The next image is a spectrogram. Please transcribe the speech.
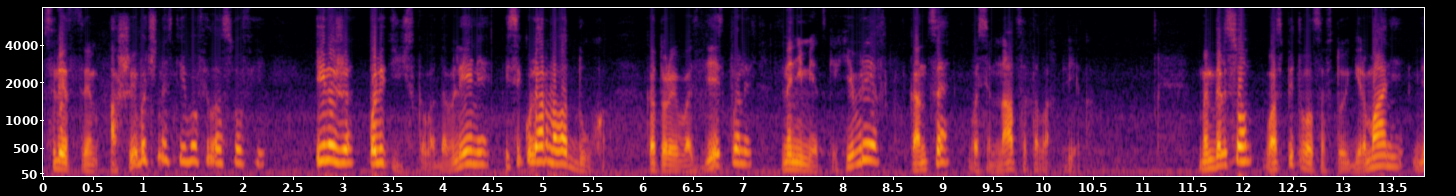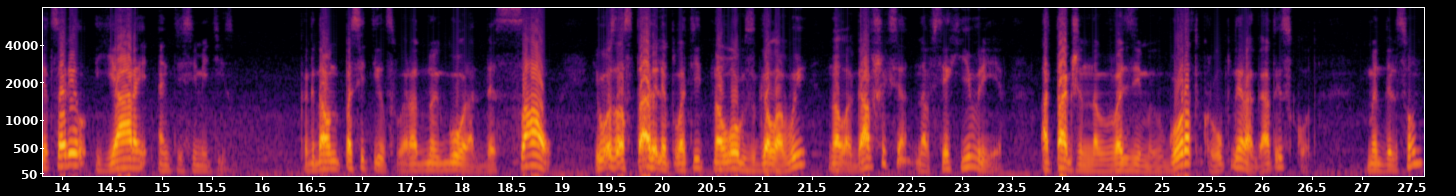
следствием ошибочности его философии или же политического давления и секулярного духа, которые воздействовали на немецких евреев в конце XVIII века. Мендельсон воспитывался в той Германии, где царил ярый антисемитизм. Когда он посетил свой родной город Дессау, его заставили платить налог с головы налагавшихся на всех евреев, а также на ввозимый в город крупный рогатый скот. Мендельсон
